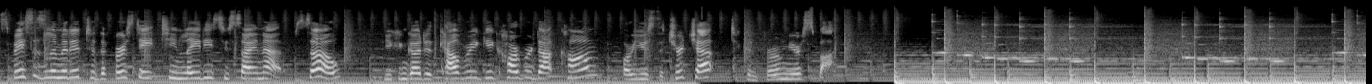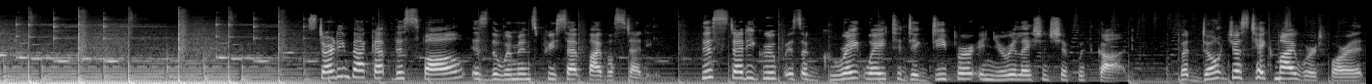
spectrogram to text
Space is limited to the first 18 ladies who sign up, so you can go to calvarygigharbor.com or use the church app to confirm your spot. Starting back up this fall is the Women's Precept Bible Study. This study group is a great way to dig deeper in your relationship with God. But don't just take my word for it.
